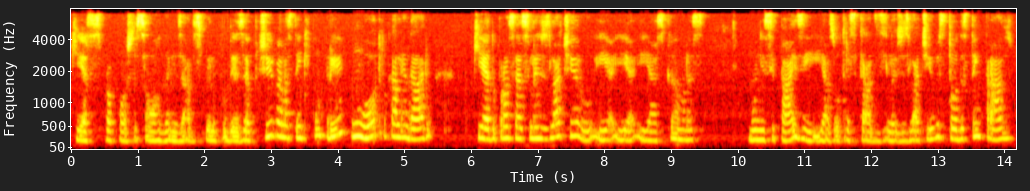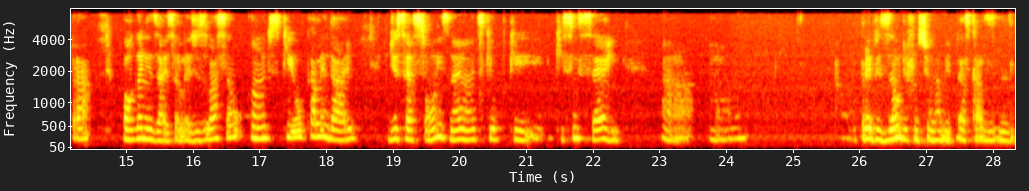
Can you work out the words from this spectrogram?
que essas propostas são organizadas pelo Poder Executivo, elas têm que cumprir um outro calendário que é do processo legislativo e, e, e as câmaras municipais e, e as outras casas legislativas todas têm prazo para organizar essa legislação antes que o calendário de sessões, né, antes que, o, que, que se encerre a, previsão de funcionamento das casas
